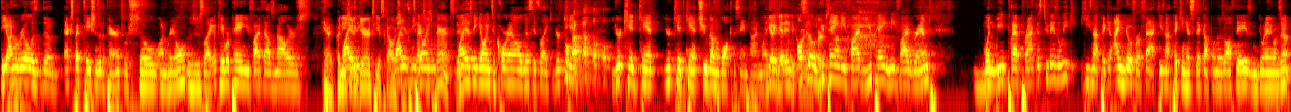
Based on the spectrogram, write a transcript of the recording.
the unreal is the expectations of the parents were so unreal. It was just like, okay, we're paying you five thousand dollars. Yeah, I need Why you to he- guarantee a scholarship. Why isn't he Texas going? parents, dude. Why isn't he going to Cornell? This it's like your kid. Your kid can't. Your kid can't chew gum and walk at the same time. Like You got to get into Cornell also, you first. paying me five. You paying me five grand. When we have practice two days a week, he's not picking. I know for a fact he's not picking his stick up on those off days and doing anything on his own.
